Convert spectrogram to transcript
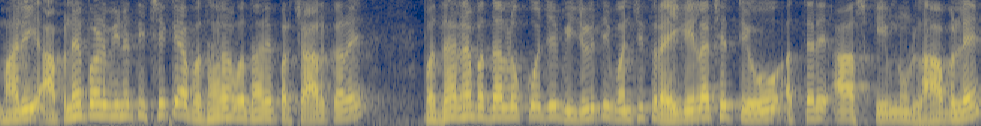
મારી આપને પણ વિનંતી છે કે આ વધારે વધારે પ્રચાર કરે. વધારે બધા લોકો જે વીજળીથી વંચિત રહી ગયેલા છે, તેઓ અત્યારે આ સ્કીમનો લાભ લે.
